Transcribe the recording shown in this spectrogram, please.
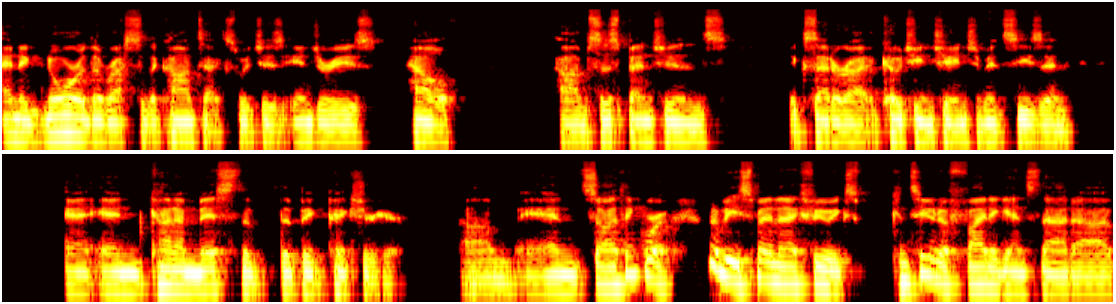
and ignore the rest of the context, which is injuries, health, um, suspensions, etc., coaching change midseason, and, and kind of miss the the big picture here. Um, and so I think we're going to be spending the next few weeks continue to fight against that uh,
